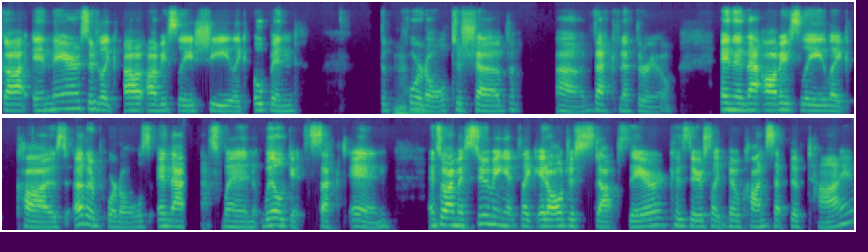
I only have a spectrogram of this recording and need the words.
got in there. So like obviously she like opened the Mhm. portal to shove uh, Vecna through. And then that obviously like caused other portals, and that's when Will gets sucked in. And so I'm assuming it's like it all just stops there because there's like no concept of time.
